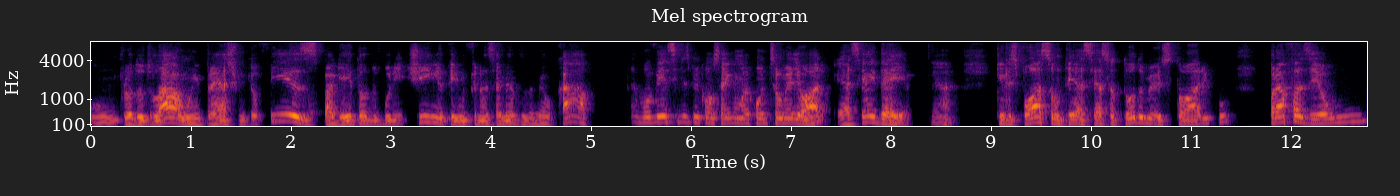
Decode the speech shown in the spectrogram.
um, produto lá, um empréstimo que eu fiz, paguei todo bonitinho, tenho um financiamento do meu carro. Vou ver se eles me conseguem uma condição melhor. Essa é a ideia, né? Que eles possam ter acesso a todo o meu histórico para fazer um,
